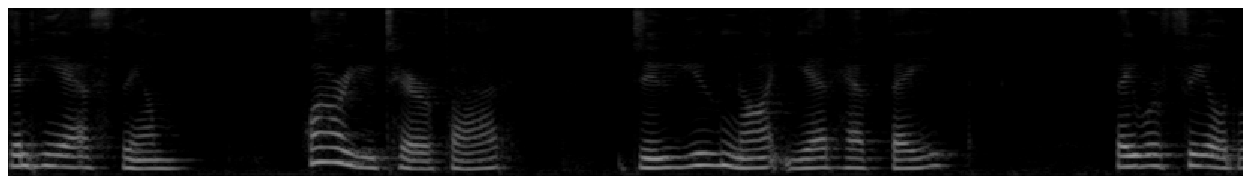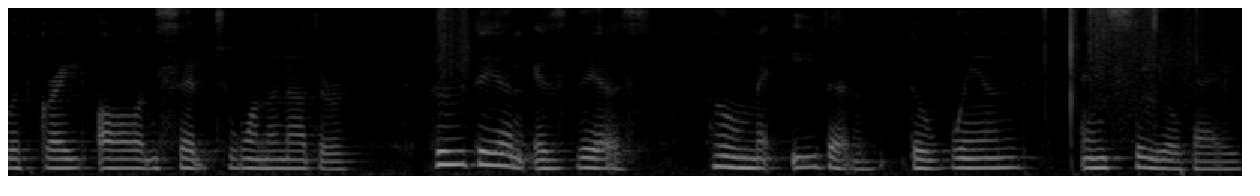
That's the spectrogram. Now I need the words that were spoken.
Then he asked them, Why are you terrified? Do you not yet have faith? They were filled with great awe and said to one another, Who then is this whom even the wind and sea obey?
